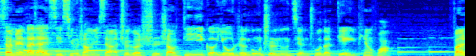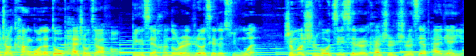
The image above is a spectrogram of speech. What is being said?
下面大家一起欣赏一下这个史上第一个由人工智能剪出的电影片花。反正看过的都拍手叫好，并且很多人热切地询问，什么时候机器人开始直接拍电影？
